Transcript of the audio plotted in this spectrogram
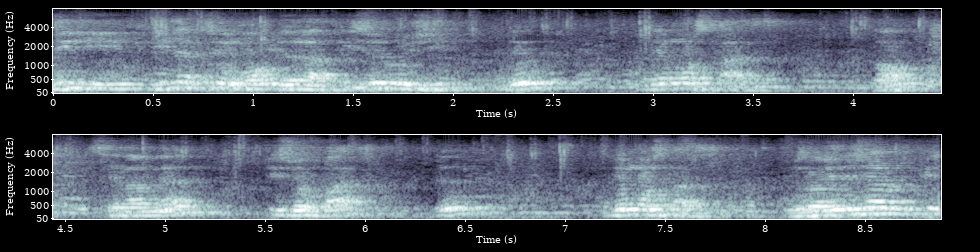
dérive directement de la physiologie de l'hémostase. Donc c'est la même physiopathe de l'hémostase. Vous avez déjà fait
